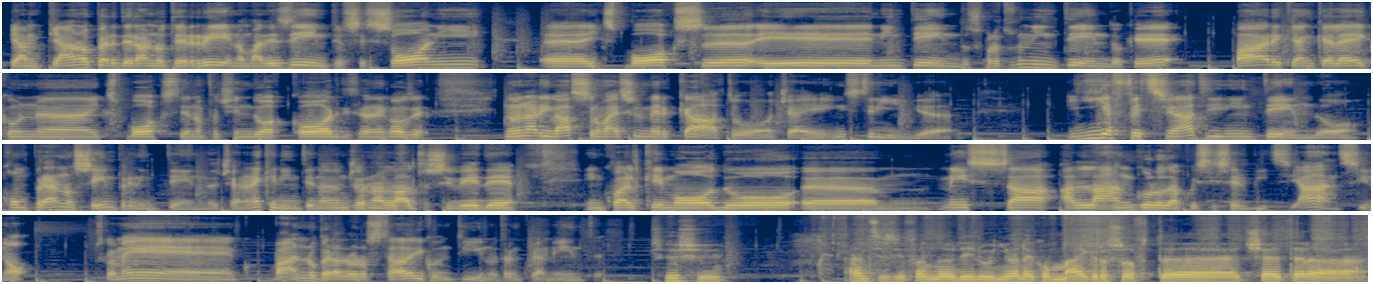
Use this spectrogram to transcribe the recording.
pian piano perderanno terreno, ma ad esempio se Sony, eh, Xbox e Nintendo, soprattutto Nintendo che pare che anche lei con uh, Xbox stiano facendo accordi, queste cose, non arrivassero mai sul mercato, cioè in string gli affezionati di Nintendo compreranno sempre Nintendo, cioè non è che Nintendo da un giorno all'altro si vede in qualche modo ehm, messa all'angolo da questi servizi, anzi no, secondo me vanno per la loro strada di continuo tranquillamente. Sì, sì. Anzi, si fanno l'unione con Microsoft, eccetera,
